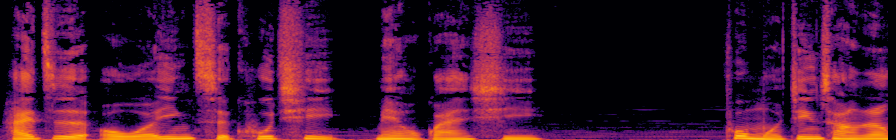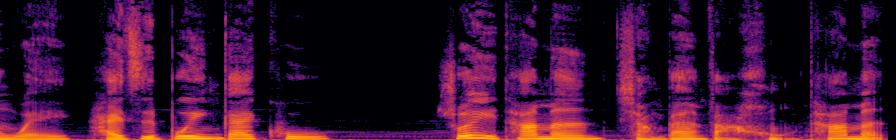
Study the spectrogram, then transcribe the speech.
孩子偶尔因此哭泣没有关系。父母经常认为孩子不应该哭，所以他们想办法哄他们。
